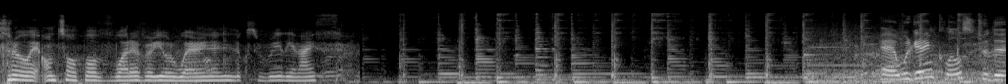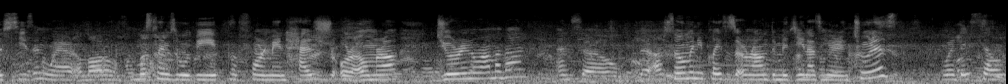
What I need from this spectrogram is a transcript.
throw it on top of whatever you're wearing and it looks really nice Uh, we're getting close to the season where a lot of Muslims will be performing Hajj or Umrah during Ramadan and so there are so many places around the Medinas here in Tunis where they sell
